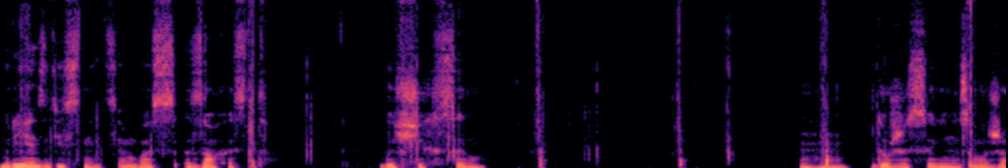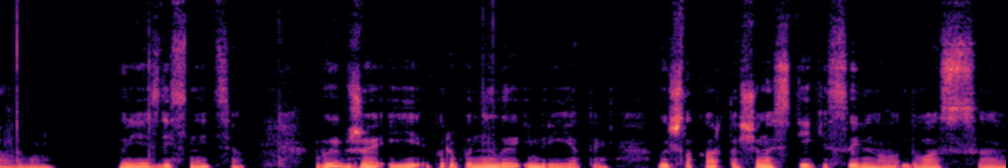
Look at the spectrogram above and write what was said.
Мрія здійсниться, у вас захист вищих сил. Угу. Дуже сильно заважали вам мрія здійсниться, ви вже і перепинили і мріяти. Вийшла карта, що настільки сильно до вас е,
